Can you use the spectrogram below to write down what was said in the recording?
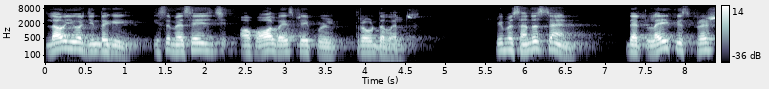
Love your Jindagi is a message of all wise people throughout the world. We must understand that life is fresh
